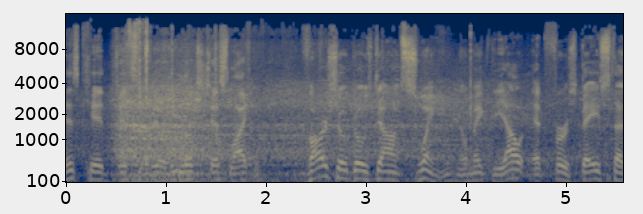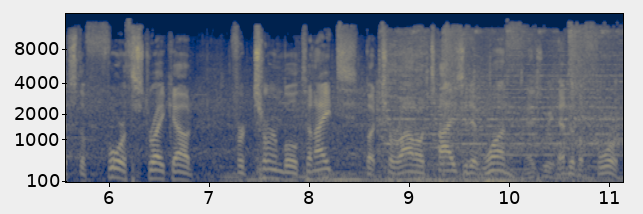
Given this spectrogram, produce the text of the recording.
This kid fits the bill. He looks just like him. Varsho goes down swinging. He'll make the out at first base. That's the fourth strikeout for Turnbull tonight, but Toronto ties it at one as we head to the fourth.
